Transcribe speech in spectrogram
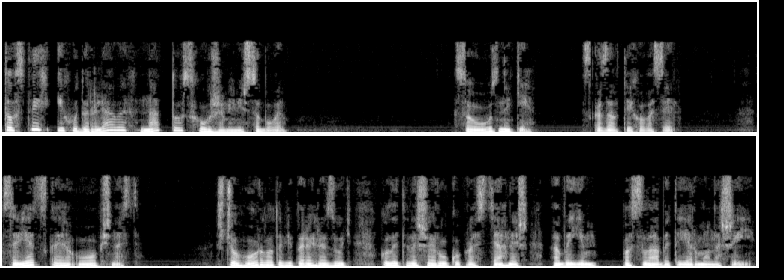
товстих і худорлявих надто схожими між собою. Соузники, сказав тихо Василь, совєтська общность. Що горло тобі перегризуть, коли ти лише руку простягнеш, аби їм послабити ярмо на шиї.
